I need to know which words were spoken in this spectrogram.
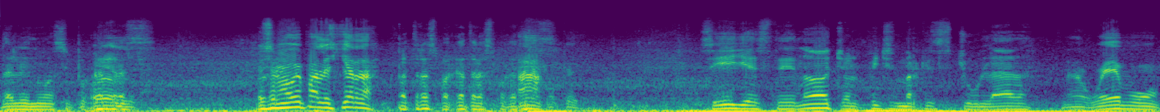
Dale no así para acá Órale. atrás. O sea, me voy para la izquierda. Para atrás, para acá atrás, para acá Ah, atrás. ok. Sí, este, no, chol, pinches marquises chulada. A huevo.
